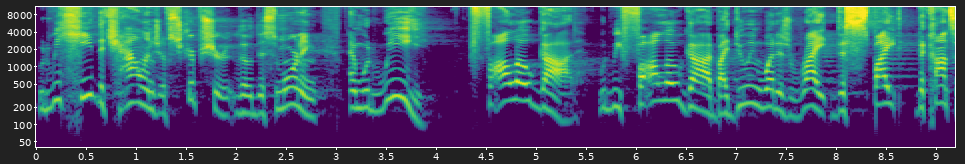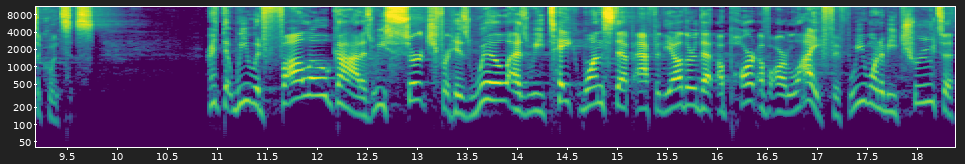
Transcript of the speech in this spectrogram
Would we heed the challenge of Scripture, though, this morning? And would we follow God? Would we follow God by doing what is right despite the consequences? Right? That we would follow God as we search for His will, as we take one step after the other, that a part of our life, if we want to be true to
